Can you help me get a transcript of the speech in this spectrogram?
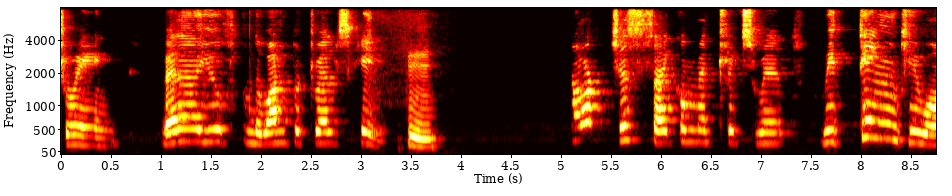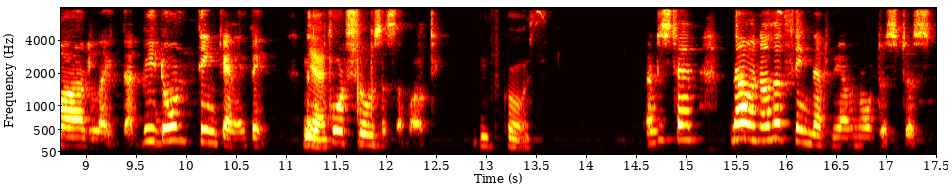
showing where are you from the 1 to 12 scale. mm, Not just psychometrics where we think you are like that. We don't think anything. The yes report shows us about it. of course Understand? Now, another thing that we have noticed is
